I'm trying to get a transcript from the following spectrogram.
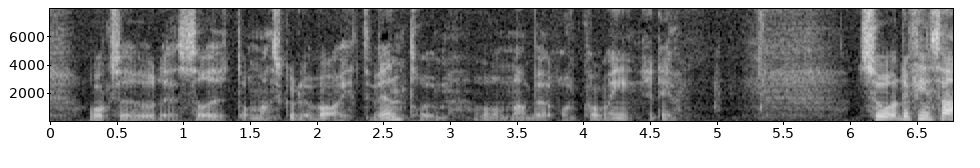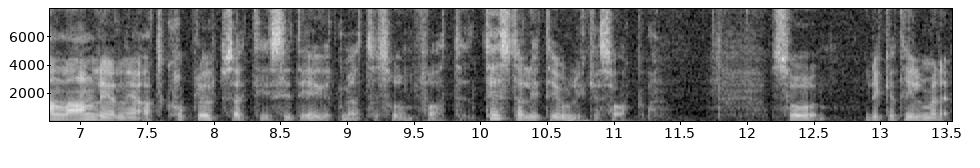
Och också hur det ser ut om man skulle vara i ett väntrum och man behöver komma in i det. Så det finns alla anledningar att koppla upp sig till sitt eget mötesrum för att testa lite olika saker. Så lycka till med det!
